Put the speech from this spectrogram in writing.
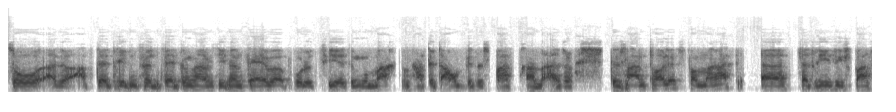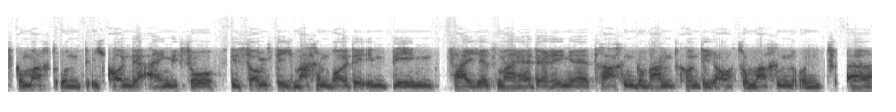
so, also ab der dritten, vierten Sendung habe ich die dann selber produziert und gemacht und hatte da auch ein bisschen Spaß dran. Also das war ein tolles Format, äh, hat riesig Spaß gemacht und ich konnte eigentlich so die Songs, die ich machen wollte, in dem, sage ich jetzt mal, Herr der Ringe, Drachengewand, konnte ich auch so machen und äh,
